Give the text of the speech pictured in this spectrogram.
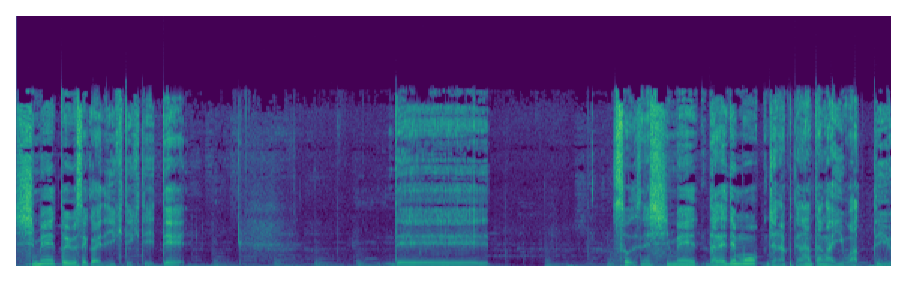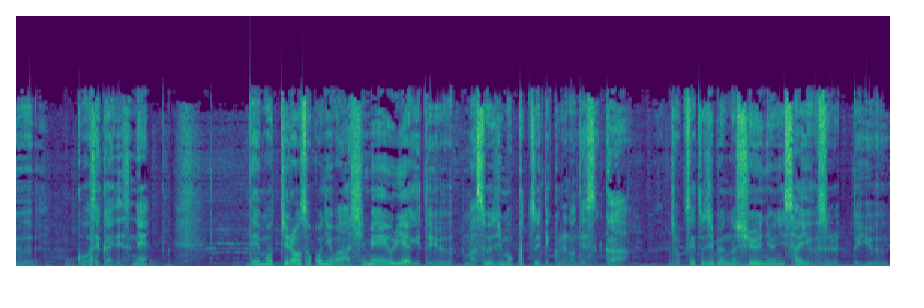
使命という世界で生きてきていてでそうですね指名誰でもじゃなくてあなたがいいわっていうこう世界ですね。でもちろんそこには指名売上という、まあ、数字もくっついてくるのですが直接自分の収入に左右するという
